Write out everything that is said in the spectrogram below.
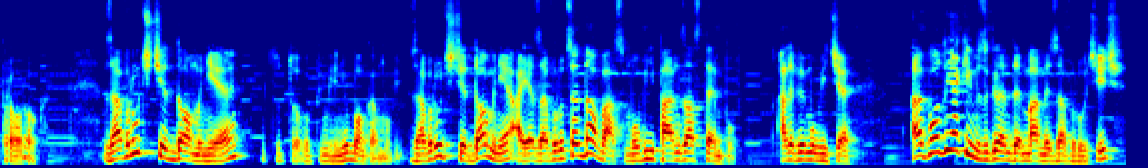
prorok. Zawróćcie do mnie, to, to w imieniu Boga mówi, zawróćcie do mnie, a ja zawrócę do was, mówi Pan zastępów. Ale wy mówicie, a pod jakim względem mamy zawrócić?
